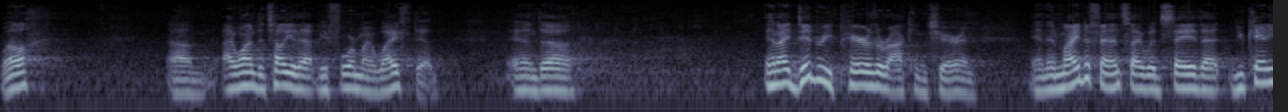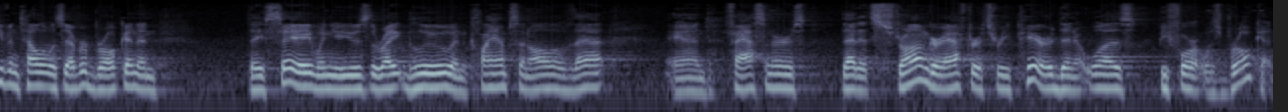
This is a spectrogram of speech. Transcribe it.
Well, um, I wanted to tell you that before my wife did. And, uh, and I did repair the rocking chair and, and in my defense, I would say that you can't even tell it was ever broken and they say when you use the right glue and clamps and all of that and fasteners that it's stronger after it's repaired than it was before it was broken.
